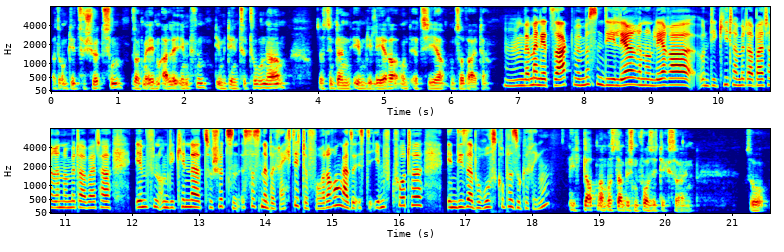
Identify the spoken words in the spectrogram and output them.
Also um die zu schützen, sollten wir eben alle impfen, die mit denen zu tun haben. Das sind dann eben die Lehrer und Erzieher und so weiter. Hm, wenn man jetzt sagt, wir müssen die Lehrerinnen und Lehrer und die Kita-Mitarbeiterinnen und Mitarbeiter impfen, um die Kinder zu schützen, ist das eine berechtigte Forderung? Also ist die Impfquote in dieser Berufsgruppe so gering? Ich glaube, man muss da ein bisschen vorsichtig sein. So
